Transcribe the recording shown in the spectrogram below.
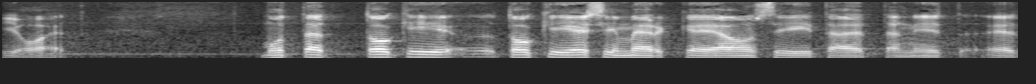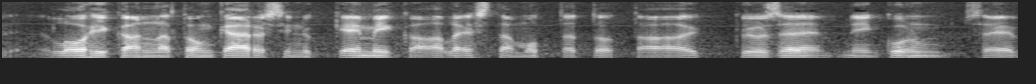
joet. Mutta toki, toki esimerkkejä on siitä, että niitä että lohikannat on kärsinyt kemikaaleista, mutta tota, kyllä se, niin kun se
